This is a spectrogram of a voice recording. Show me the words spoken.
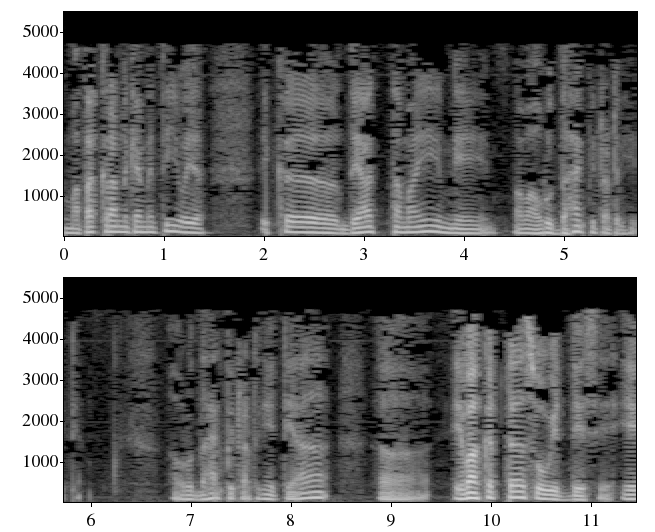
මතක් කරන්න කැමති ඔය එක දෙයක් තමයි මේ මම අවුරුදු 10ක් පිටරට හිටියා. අවුරුදු 10ක් පිටරට හිටියා එවකට සෝවියට් දේශයේ ඒ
